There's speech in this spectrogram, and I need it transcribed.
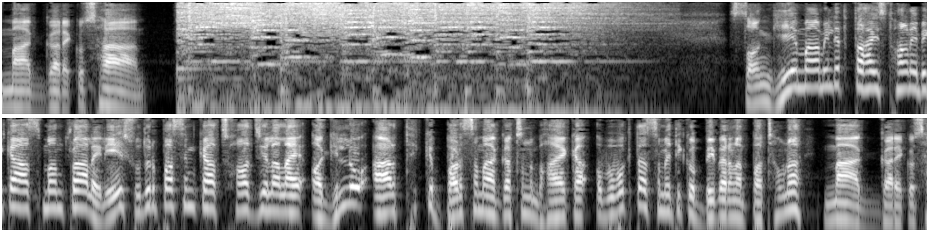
माग गरेको छ। संघीय मामिला तथा स्थानीय विकास मन्त्रालयले सुदूरपश्चिमका छ जिल्लालाई अघिल्लो आर्थिक वर्षमा गठन भएका उपभोक्ता समितिको विवरण पठाउन माग गरेको छ।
